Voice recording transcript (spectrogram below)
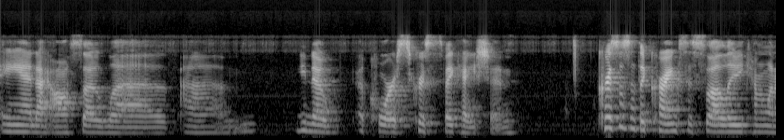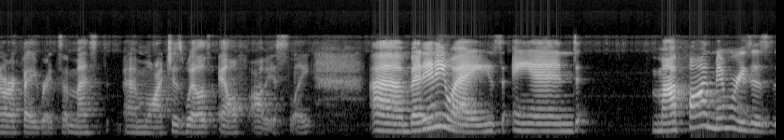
And I also love, um, you know, of course, Christmas Vacation. Christmas with the Cranks is slowly becoming one of our favorites, a must um, watch, as well as Elf, obviously. Um, but, anyways, and my fond memories is,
